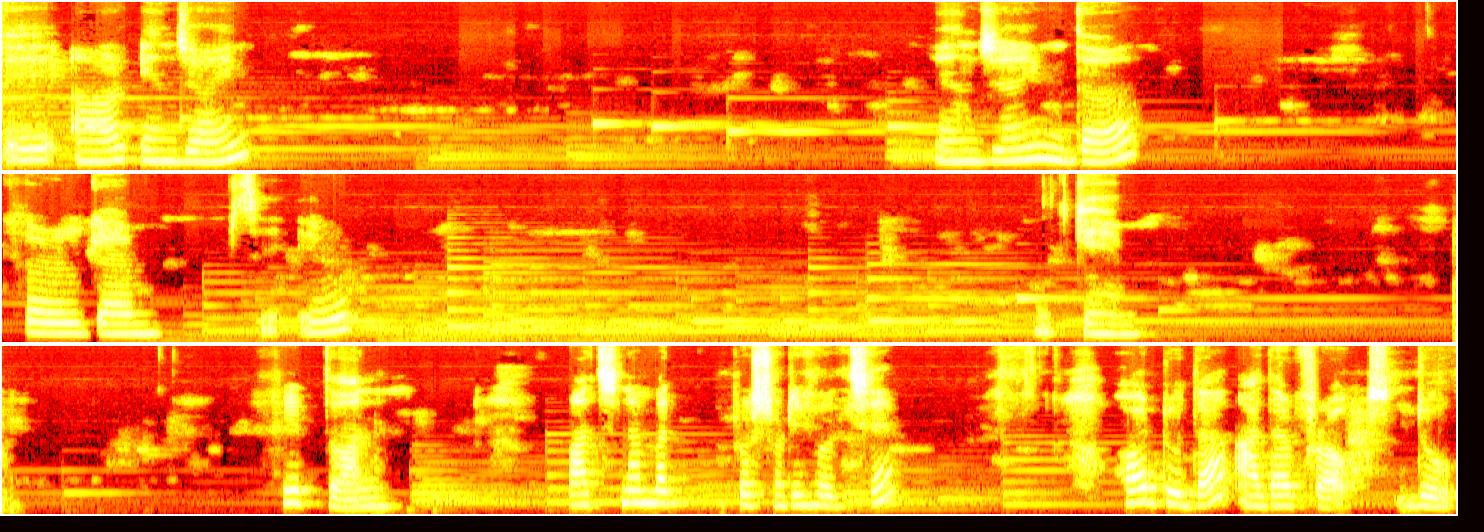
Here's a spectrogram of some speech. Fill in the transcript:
they are enjoying enjoying the curl game. See you. Game. One পাঁচ নাম্বার প্রশ্নটি হচ্ছে what do the other frogs do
